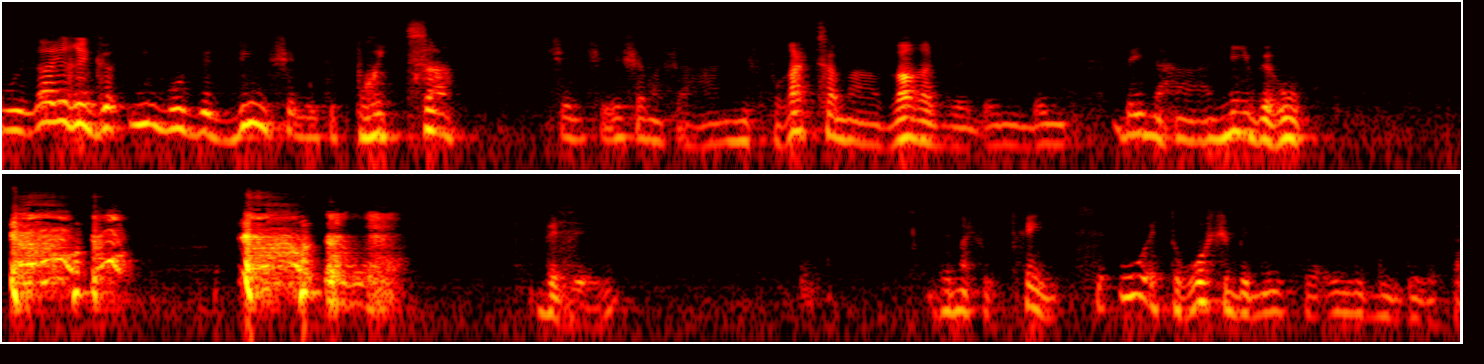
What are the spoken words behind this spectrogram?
אולי רגעים בודדים של איזו פריצה, שיש שם, שנפרץ המעבר הזה בין, בין, בין האני והוא. וזהו, זה מה שהוא התחיל, שאו את ראש בני ישראל לגולגולתם.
